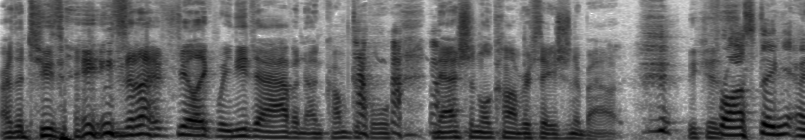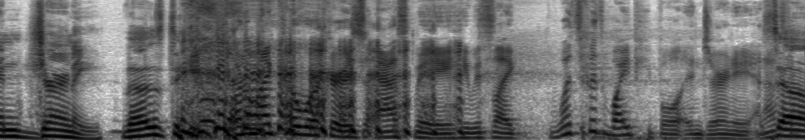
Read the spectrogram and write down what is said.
are the two things that I feel like we need to have an uncomfortable national conversation about. Because Frosting and Journey. Those two. one of my coworkers asked me, he was like, "What's with white people in Journey?" And I was So-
